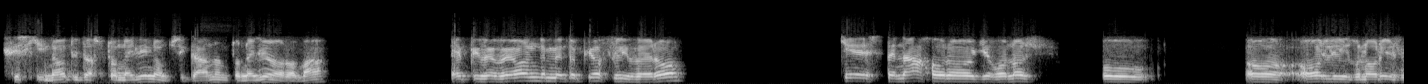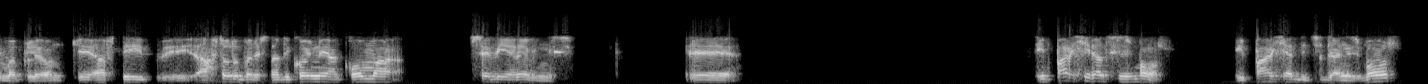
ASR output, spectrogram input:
της κοινότητας των Ελλήνων Τσιγκάνων, των Ελλήνων Ρωμά, επιβεβαιώνεται με το πιο θλιβερό και στενάχωρο γεγονός που όλοι γνωρίζουμε πλέον και αυτή, αυτό το περιστατικό είναι ακόμα σε διερεύνηση. Ε, υπάρχει ρατσισμός υπάρχει αντιτσιγκανισμός,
